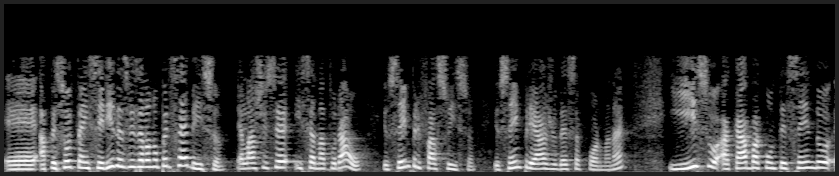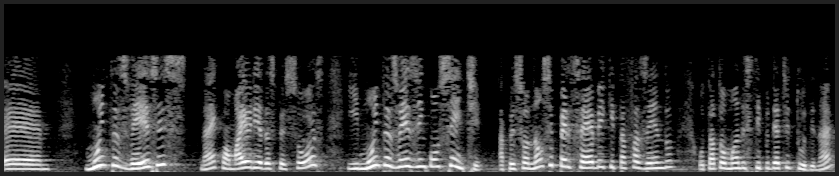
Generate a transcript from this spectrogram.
É, a pessoa que está inserida, às vezes, ela não percebe isso. Ela acha isso é, isso é natural. Eu sempre faço isso. Eu sempre ajo dessa forma, né? E isso acaba acontecendo é, muitas vezes né, com a maioria das pessoas e muitas vezes inconsciente. A pessoa não se percebe que está fazendo ou está tomando esse tipo de atitude, né?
